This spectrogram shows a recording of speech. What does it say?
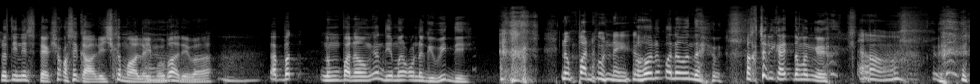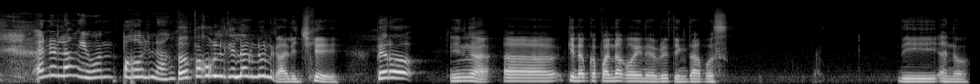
routine inspection. Kasi college ka, malay mo ba, di ba? Ah, but, nung panahon yan, di man ako nag-weed eh. Nung panahon na yun. Oo, nung panahon na yun. Actually, kahit naman ngayon. Oo. ano lang yun? Pakul lang. Uh, pakul ka lang noon, college ka eh. Pero, yun nga, uh, kinapkapan ako and everything. Tapos, di, ano,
